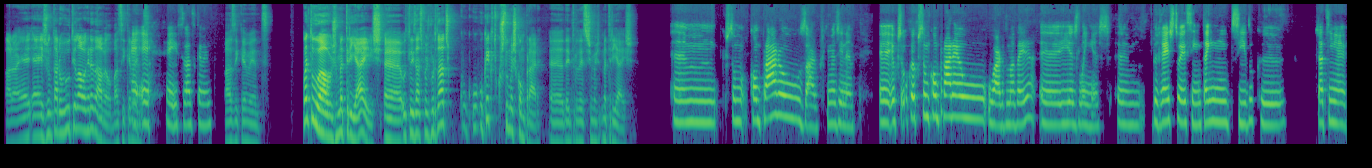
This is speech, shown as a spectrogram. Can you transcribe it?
Claro, é, é, juntar o útil ao agradável, basicamente. É, é, é isso, basicamente. Basicamente. Quanto aos materiais uh, utilizados para os bordados, o, o, que é que tu costumas comprar uh, dentro desses materiais? Um, costumo comprar ou usar, porque imagina, eu, o que eu costumo comprar é o, o ar de madeira e as linhas. Um, de resto, é assim, tenho um tecido que já tinha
